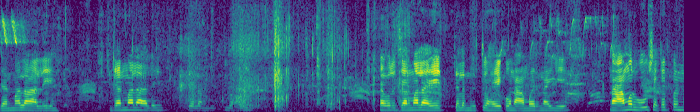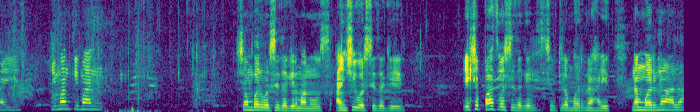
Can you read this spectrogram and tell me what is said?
जन्माला आले. जन्माला आले त्याला मृत्यू आहे. आता बोलत जन्माला आहे त्याला मृत्यू आहे. कोण अमर नाही आहे ना अमर होऊ शकत पण नाही आहे किमान किमान शंभर वर्षे जगेल माणूस ऐंशी वर्षे जगेल एकशे पाच वर्षे जगेल. शेवटीला मरणं आहेत. ना मरणं आला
